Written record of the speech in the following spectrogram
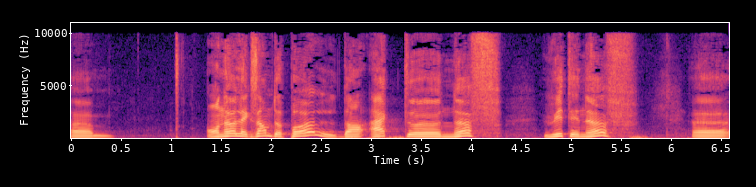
Euh, on a l'exemple de Paul dans Actes 9, 8 et 9, euh,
